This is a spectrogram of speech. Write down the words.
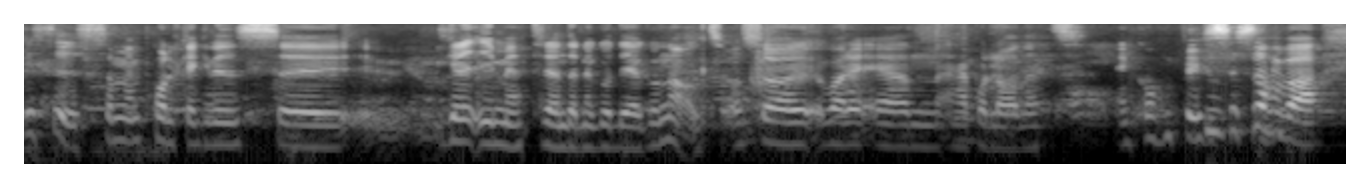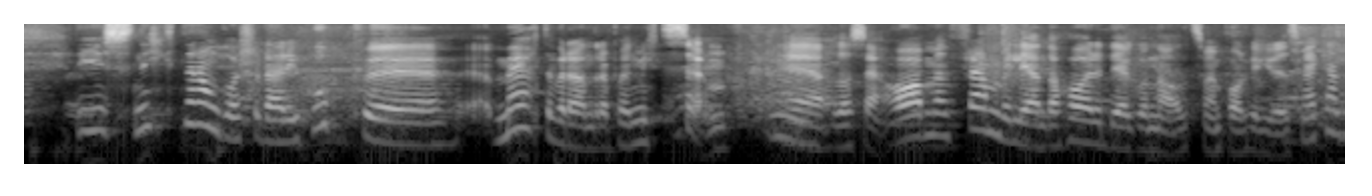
Precis, som en polkagris eh, grej i och med att trenderna går diagonalt. Och så var det en här på lanet, en kompis som var det är ju snyggt när de går sådär ihop, eh, möter varandra på en mittsöm. Eh, och då säger jag, ja men fram vill jag ändå ha det diagonalt som en polkagris, men jag kan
